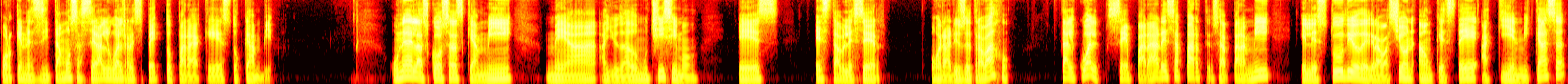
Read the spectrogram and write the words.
porque necesitamos hacer algo al respecto para que esto cambie. Una de las cosas que a mí me ha ayudado muchísimo es establecer horarios de trabajo, tal cual, separar esa parte. O sea, para mí el estudio de grabación, aunque esté aquí en mi casa,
